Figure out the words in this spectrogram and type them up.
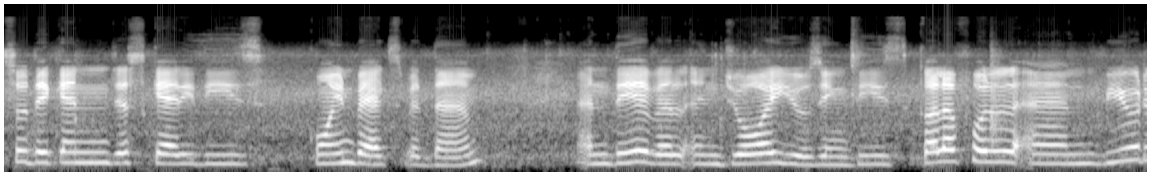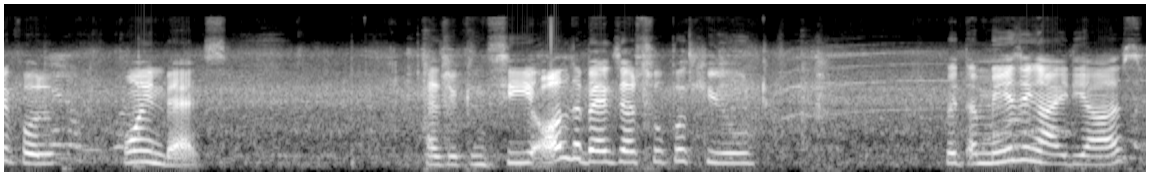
So they can just carry these coin bags with them and they will enjoy using these colorful and beautiful coin bags. As you can see all the bags are super cute with amazing ideas.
